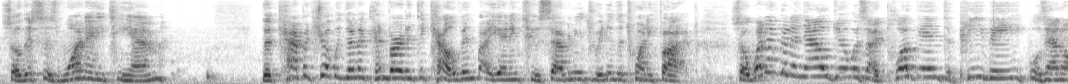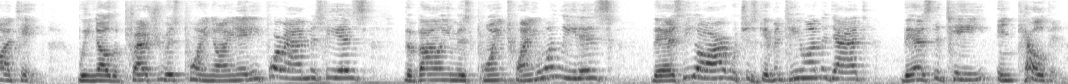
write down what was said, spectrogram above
So this is 1 ATM. The temperature, we're going to convert it to Kelvin by adding 273 to the 25. So what I'm going to now do is I plug into PV equals nRT. We know the pressure is 0.984 atmospheres. The volume is 0.21 liters. There's the R, which is given to you on the DAT. There's the T in Kelvin.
